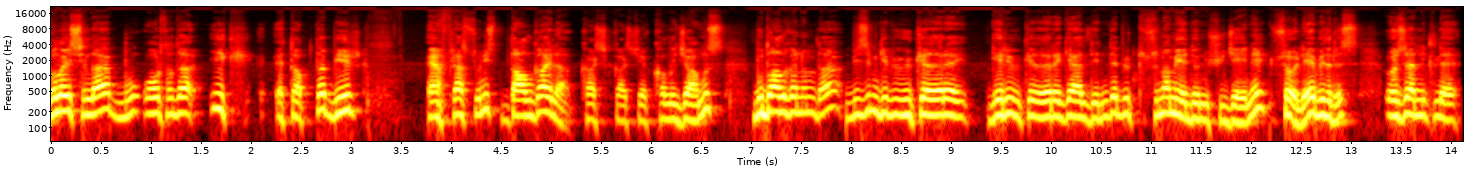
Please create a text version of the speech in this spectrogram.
Dolayısıyla bu ortada ilk etapta bir enflasyonist dalgayla karşı karşıya kalacağımız bu dalganın da bizim gibi ülkelere geri ülkelere geldiğinde bir tsunami'ye dönüşeceğini söyleyebiliriz. Özellikle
